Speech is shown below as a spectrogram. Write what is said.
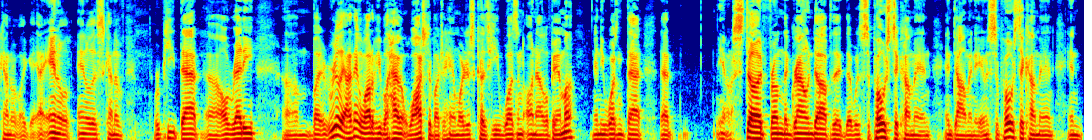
kind of like anal- analysts kind of repeat that uh, already. Um, but really, I think a lot of people haven't watched a bunch of Hamler just because he wasn't on Alabama and he wasn't that that you know stud from the ground up that, that was supposed to come in and dominate. It was supposed to come in and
